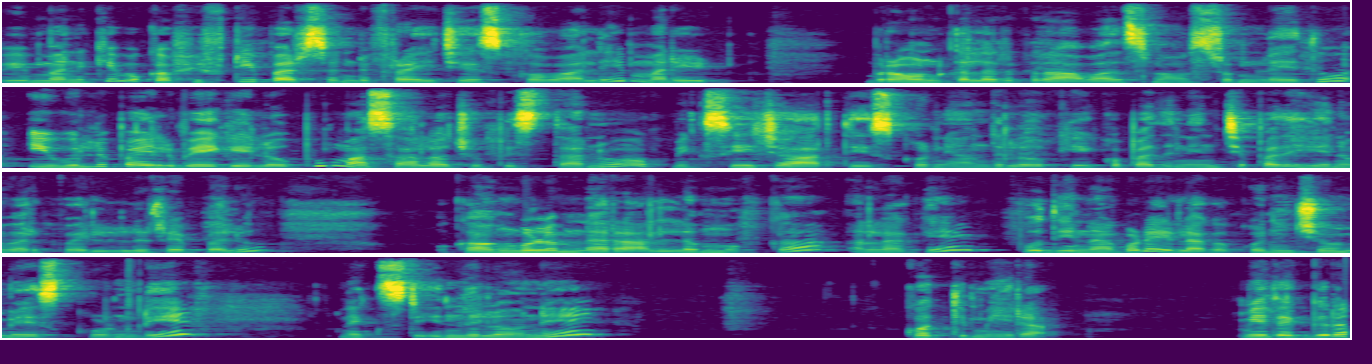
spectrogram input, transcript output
ఇవి మనకి ఒక ఫిఫ్టీ పర్సెంట్ ఫ్రై చేసుకోవాలి. మరి బ్రౌన్ కలర్కి రావాల్సిన అవసరం లేదు. ఈ ఉల్లిపాయలు వేగేలోపు మసాలా చూపిస్తాను. ఒక మిక్సీ జార్ తీసుకొని అందులోకి ఒక పది నుంచి పదిహేను వరకు వెల్లుల్లి రెబ్బలు ఒక అంగుళంన్నర అల్లం ముక్క అలాగే పుదీనా కూడా ఇలాగ కొంచెం వేసుకోండి. నెక్స్ట్ ఇందులోనే కొత్తిమీర. మీ దగ్గర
